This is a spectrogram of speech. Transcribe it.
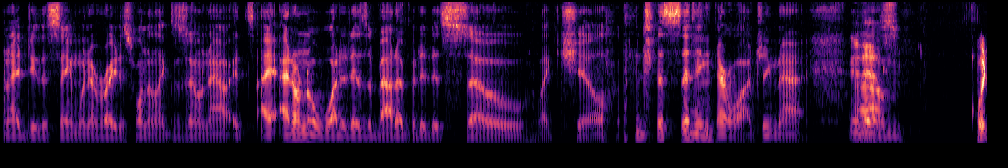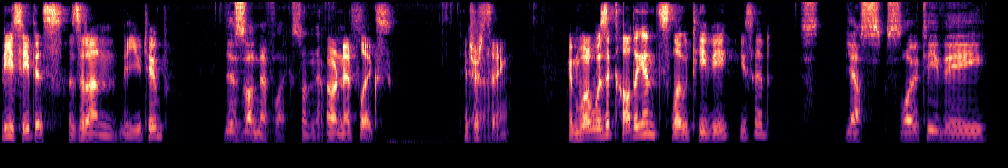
And I do the same whenever I just want to like zone out. It's I, I don't know what it is about it, but it is so like chill. just sitting there watching that. It is. Um, Where do you see this? Is it on the YouTube? This is on Netflix. It's on Netflix. Oh, Netflix. Interesting. And what was it called again? Slow TV, you said? Yes, slow TV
